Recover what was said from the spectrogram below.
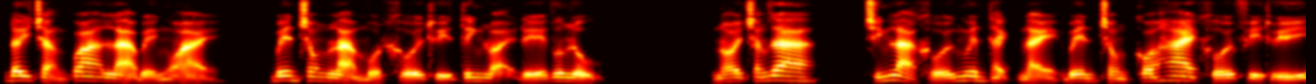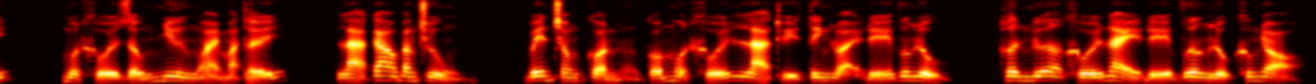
đây chẳng qua là bề ngoài, bên trong là một khối thủy tinh loại đế vương lục. Nói trắng ra, chính là khối nguyên thạch này bên trong có hai khối phỉ thúy, một khối giống như ngoài mặt thấy, là cao băng chủng, bên trong còn có một khối là thủy tinh loại đế vương lục, hơn nữa khối này đế vương lục không nhỏ,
